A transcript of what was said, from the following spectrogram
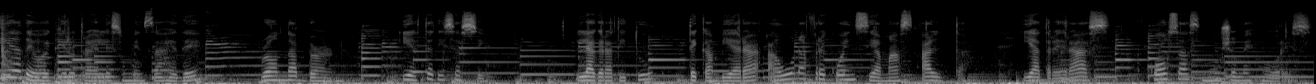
El día de hoy quiero traerles un mensaje de Rhonda Byrne y este dice así. La gratitud te cambiará a una frecuencia más alta y atraerás cosas mucho mejores.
